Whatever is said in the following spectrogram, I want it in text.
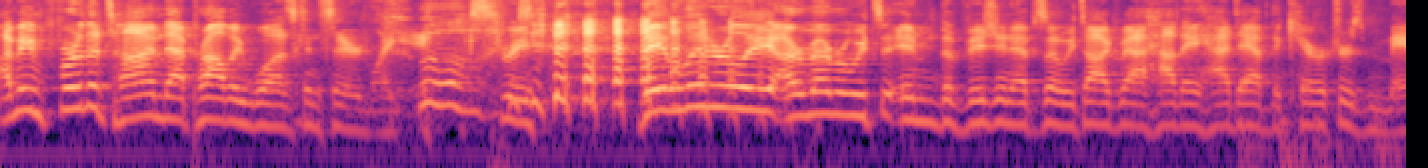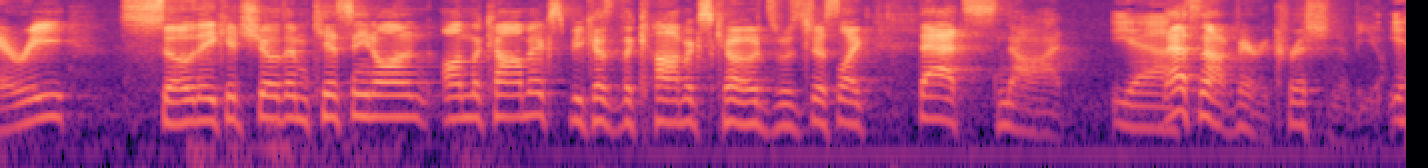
I mean, for the time, that probably was considered like extreme. they literally, I remember we t- in the Vision episode we talked about how they had to have the characters marry so they could show them kissing on on the comics because the comics codes was just like that's not Yeah. that's not very Christian of you. yeah.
